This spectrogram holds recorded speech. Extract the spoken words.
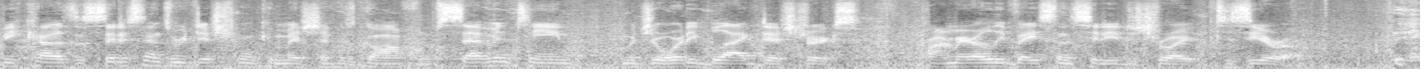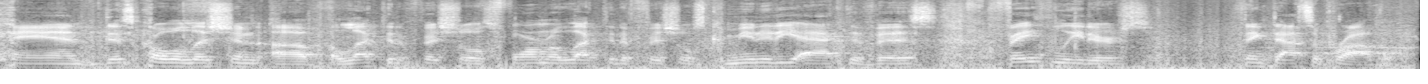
because the Citizens Redistricting Commission has gone from 17 majority black districts, primarily based in the city of Detroit, to zero. And this coalition of elected officials, former elected officials, community activists, faith leaders think that's a problem.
